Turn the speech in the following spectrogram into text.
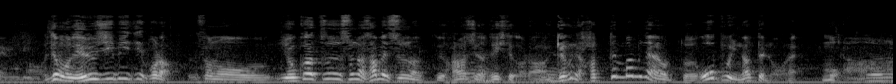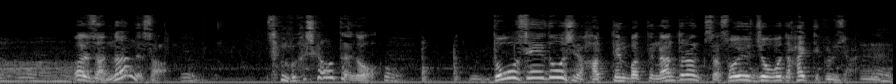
ねでも LGBT ほらその抑圧するな差別するなっていう話ができてから、逆に発展場みたいなのってオープンになってるのかねもう。だってさなんでさ、昔から思ったけど、同性同士の発展場ってなんとなくさそういう情報で入ってくるじゃん、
